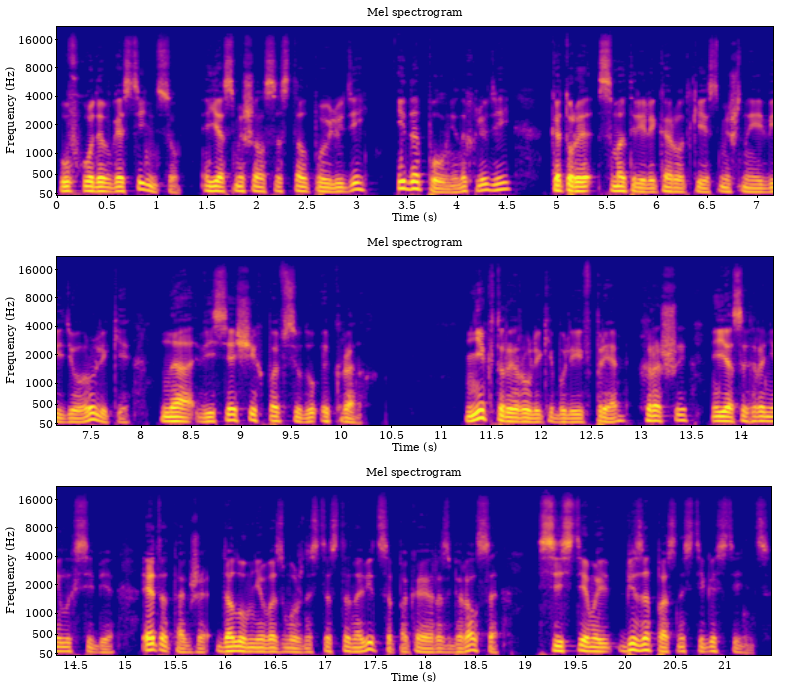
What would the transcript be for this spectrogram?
У входа в гостиницу я смешался с толпой людей и дополненных людей, которые смотрели короткие смешные видеоролики на висящих повсюду экранах. Некоторые ролики были и впрямь хороши, и я сохранил их себе. Это также дало мне возможность остановиться, пока я разбирался с системой безопасности гостиницы.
